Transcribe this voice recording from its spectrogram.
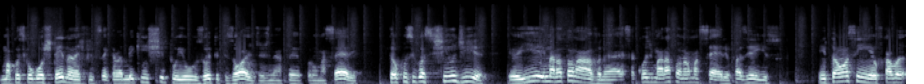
uma coisa que eu gostei da Netflix, é que ela meio que instituiu os oito episódios, né, por uma série. Então eu consigo assistir em um dia. Eu ia e maratonava, né? Essa coisa de maratonar uma série, eu fazia isso. Então, assim, eu ficava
